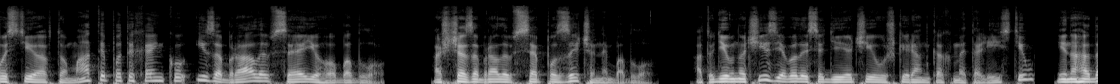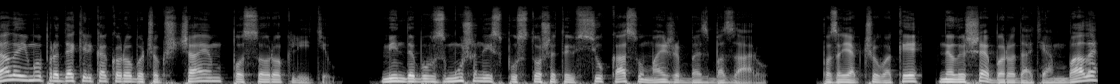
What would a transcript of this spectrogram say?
Ось ті автомати потихеньку і забрали все його бабло. А ще забрали все позичене бабло. А тоді вночі з'явилися діячі у шкірянках металістів і нагадали йому про декілька коробочок з чаєм по 40 літів. Мінде був змушений спустошити всю касу майже без базару. Позаяк чуваки не лише бородаті амбали,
